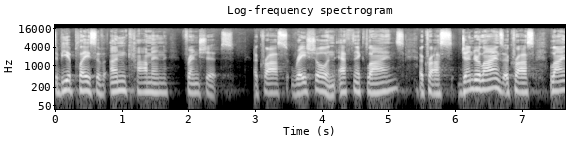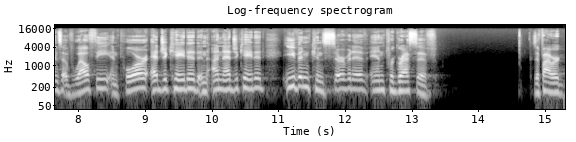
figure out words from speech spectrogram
to be a place of uncommon friendships, across racial and ethnic lines, across gender lines, across lines of wealthy and poor, educated and uneducated, even conservative and progressive. Because if I were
